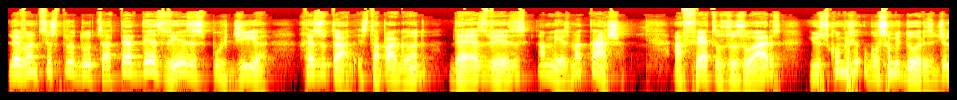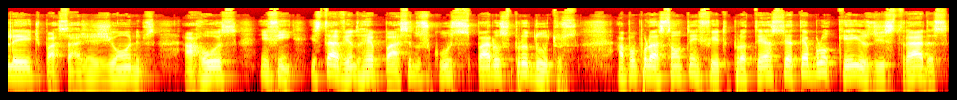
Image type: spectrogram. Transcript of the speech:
levando seus produtos até 10 vezes por dia, Resultado: está pagando 10 vezes a mesma taxa. Afeta os usuários e os consumidores de leite, passagens de ônibus, arroz, enfim, está havendo repasse dos custos para os produtos. A população tem feito protestos e até bloqueios de estradas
